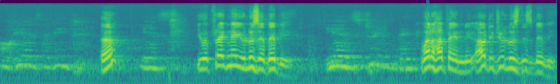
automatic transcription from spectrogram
Oh, yes, I did. Huh? Yes. You were pregnant, you lose a baby. Yes, two years back. What happened? How did you lose this baby?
